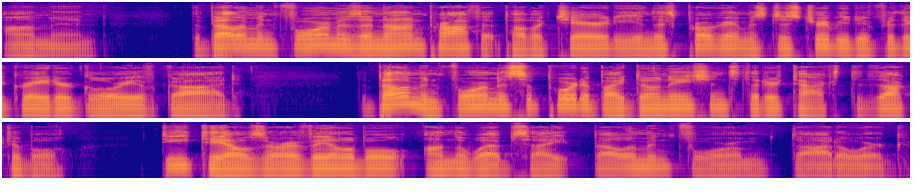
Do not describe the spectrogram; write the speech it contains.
Amen. The Bellarmine Forum is a nonprofit public charity, and this program is distributed for the greater glory of God. The Bellarmine Forum is supported by donations that are tax deductible. Details are available on the website bellarmineforum.org.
